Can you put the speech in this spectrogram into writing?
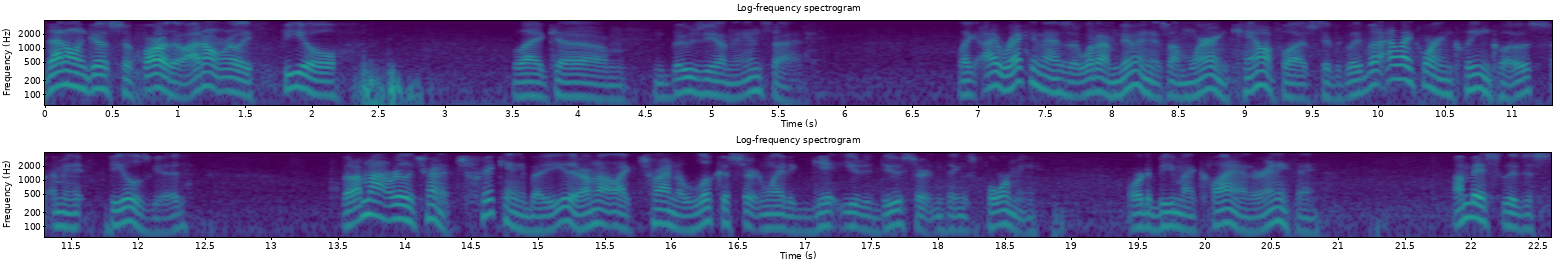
That only goes so far, though. I don't really feel like um, bougie on the inside. Like I recognize that what I'm doing is I'm wearing camouflage typically, but I like wearing clean clothes. I mean, it feels good. But I'm not really trying to trick anybody either. I'm not like trying to look a certain way to get you to do certain things for me or to be my client or anything. I'm basically just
